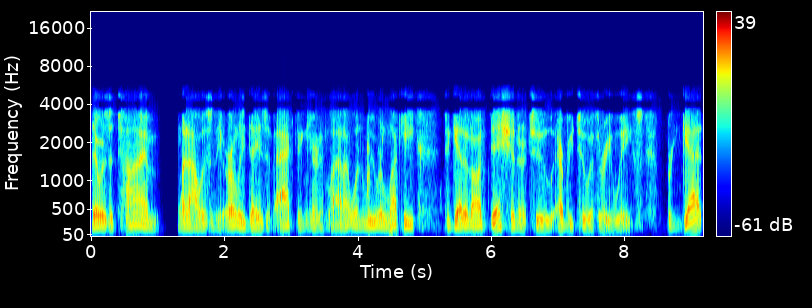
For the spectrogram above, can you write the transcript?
There was a time when I was in the early days of acting here in Atlanta when we were lucky to get an audition or two every two or three weeks. Forget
